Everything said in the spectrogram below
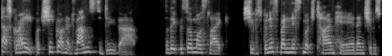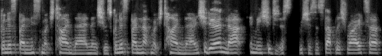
that's great, but she got an advance to do that. So it was almost like she was going to spend this much time here, then she was going to spend this much time there, and then she was going to spend that much time there. And she'd earned that. I mean, she just, is established writer.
